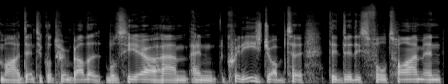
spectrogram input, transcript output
my, identical twin brother was here um, and quit his job to, to do this full time. And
